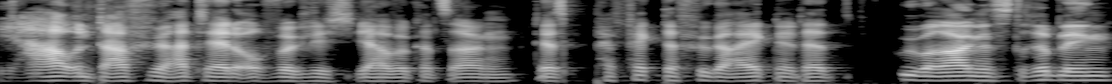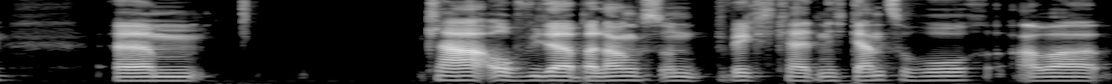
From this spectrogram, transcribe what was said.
Ja, und dafür hat er halt auch wirklich, ja, würde gerade sagen, der ist perfekt dafür geeignet. Der hat überragendes Dribbling. Ähm, klar, auch wieder Balance und Beweglichkeit nicht ganz so hoch, aber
